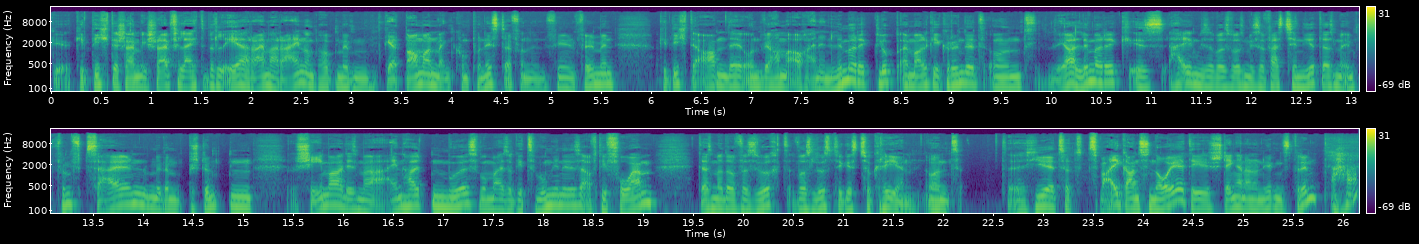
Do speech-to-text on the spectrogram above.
Gedichte schreiben, ich schreibe vielleicht ein bisschen eher Reimereien und habe mit dem Gerd Baumann, mein Komponist von den vielen Filmen, Gedichteabende und wir haben auch einen Limerick-Club einmal gegründet und ja, Limerick ist irgendwie sowas, was mich so fasziniert, dass man in fünf Zeilen mit einem bestimmten Schema, das man einhalten halten muss, wo man also gezwungen ist auf die Form, dass man da versucht, was Lustiges zu kreieren. Und äh, hier jetzt zwei ganz neue, die stehen noch nirgends drin. Aha.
